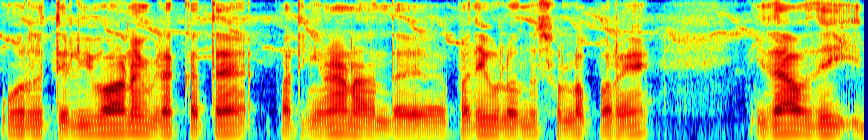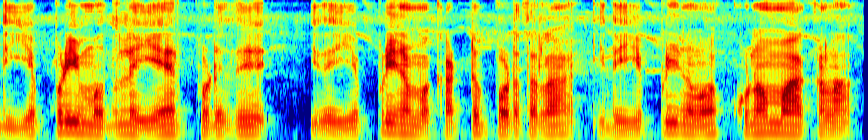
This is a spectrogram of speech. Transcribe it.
ஒரு தெளிவான விளக்கத்தை பார்த்திங்கன்னா நான் அந்த பதிவில் வந்து சொல்ல போகிறேன் இதாவது இது எப்படி முதல்ல ஏற்படுது இதை எப்படி நம்ம கட்டுப்படுத்தலாம் இதை எப்படி நம்ம குணமாக்கலாம்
